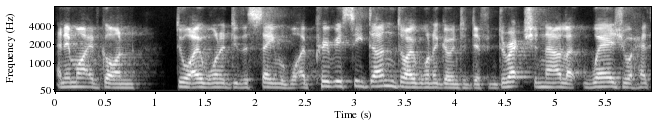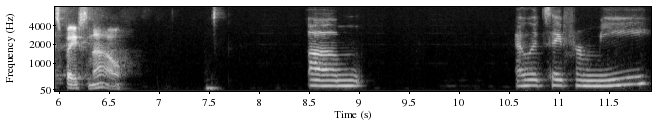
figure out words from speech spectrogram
And it might have gone do I want to do the same of what I've previously done? Do I want to go into a different direction now? Like, where's your headspace now? Um, I would say for me,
